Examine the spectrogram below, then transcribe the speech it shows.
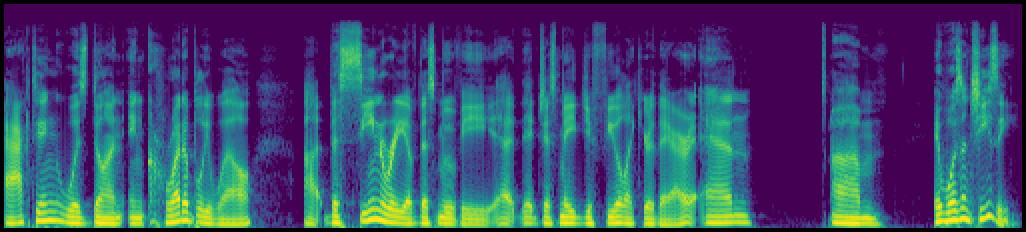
acting was done incredibly well. Uh, the scenery of this movie uh, it just made you feel like you're there. And um it wasn't cheesy.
